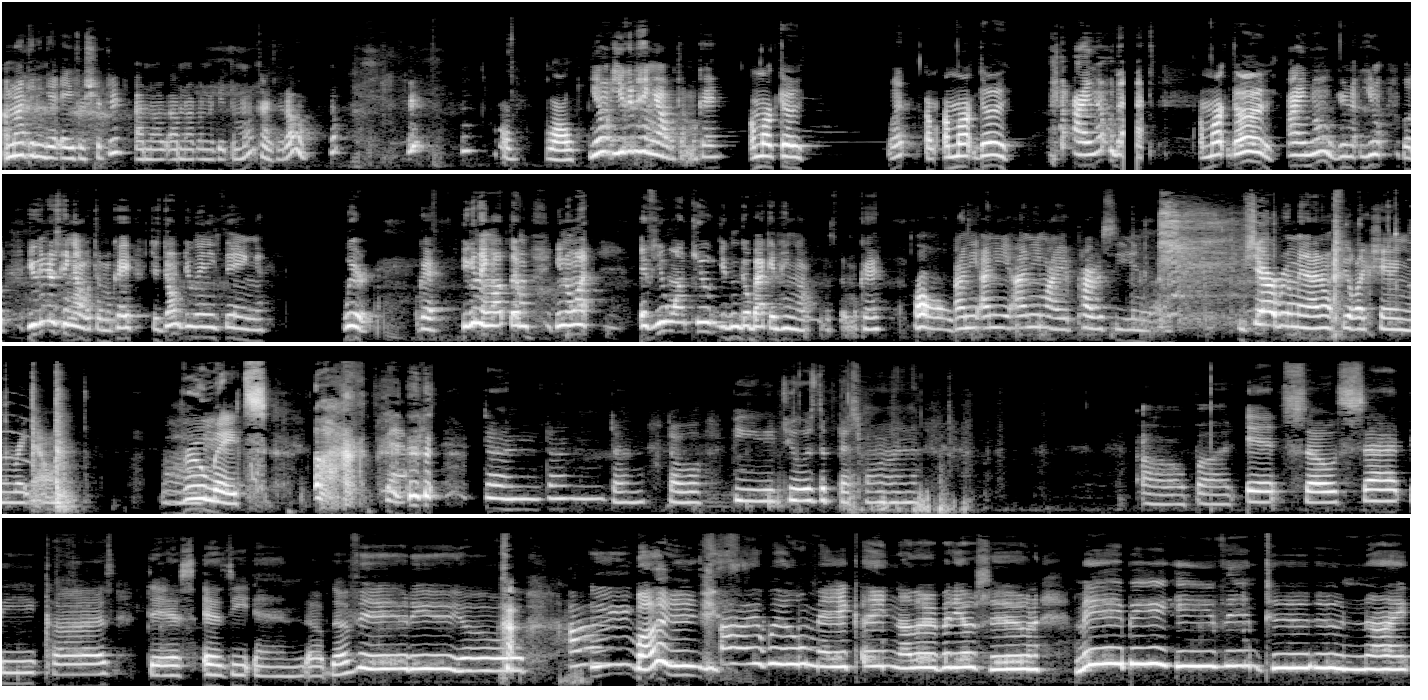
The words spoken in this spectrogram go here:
I'm not gonna get age restricted. I'm not. I'm not gonna get demonetized at all. No. Oh, no. You know, you can hang out with them. Okay. I'm not gay. What? I'm, I'm not gay. I know that. I'm not gay. I know you're not. You don't look. You can just hang out with them. Okay. Just don't do anything weird. Okay. You can hang out with them. You know what? If you want to, you can go back and hang out with them. Okay. Oh. I need. I need. I need my privacy anyway. We share a room, and I don't feel like sharing right now. Roommates. Ugh. Yeah. dun dun dun. Do P2 is the best one. Oh, but it's so sad because this is the end of the video. I, um, Bye. I will make another video soon, maybe even tonight.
